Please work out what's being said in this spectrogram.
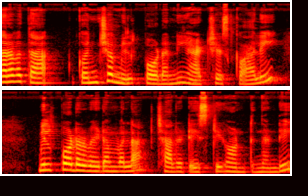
తర్వాత కొంచెం మిల్క్ పౌడర్ని యాడ్ చేసుకోవాలి. మిల్క్ పౌడర్ వేయడం వల్ల చాలా టేస్టీగా ఉంటుందండి.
